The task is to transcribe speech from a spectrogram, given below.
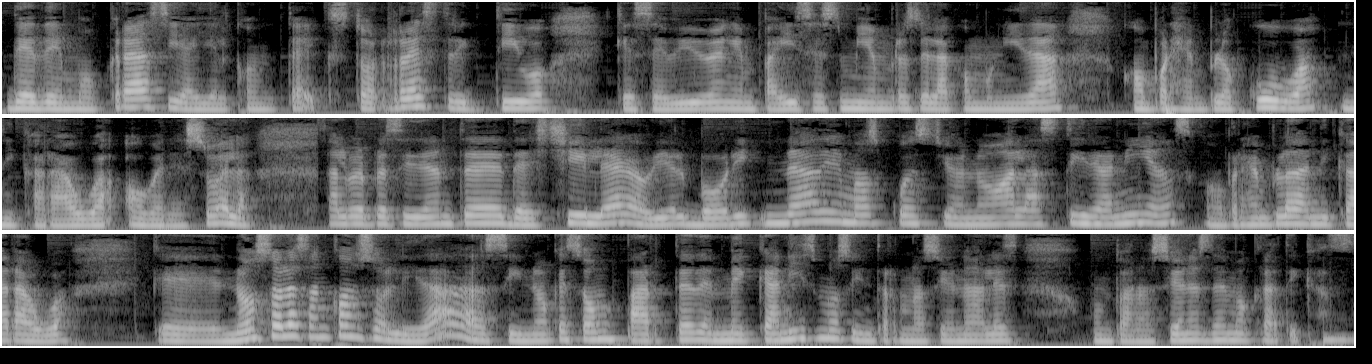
de democracia y el contexto restrictivo que se viven en países miembros de la comunidad, como por ejemplo Cuba, Nicaragua o Venezuela. Salvo el presidente de Chile, Gabriel Boric, nadie más cuestionó a las tiranías, como por ejemplo de Nicaragua, que no solo están consolidadas, sino que son parte de mecanismos internacionales junto a naciones democráticas.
